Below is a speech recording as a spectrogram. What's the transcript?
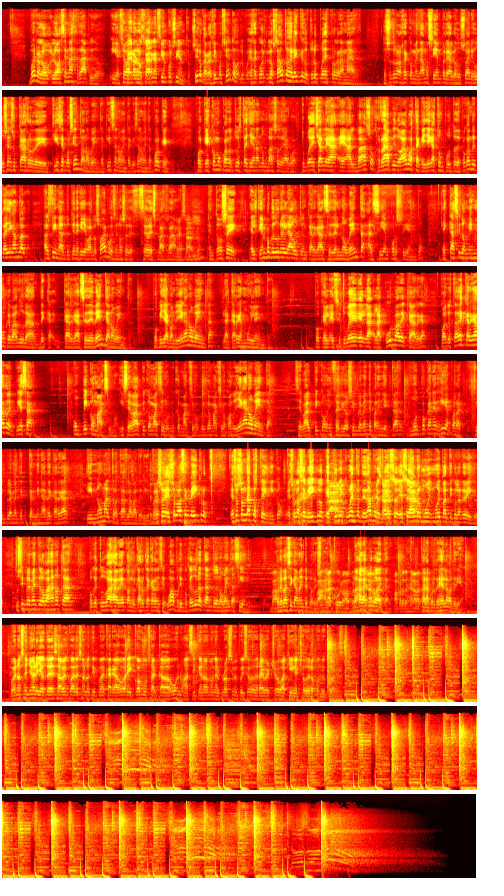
Bueno, lo, hace más rápido y él se va Pero lo carga 100%. Sí, lo carga 100%. Los autos eléctricos tú lo puedes programar. Nosotros nos recomendamos siempre a los usuarios, usen su carro de 15% a 90, 15, 90, 15, 90. ¿Por qué? Porque es como cuando tú estás llenando un vaso de agua. Tú puedes echarle eh, al vaso rápido agua hasta que llegas a un punto. Después cuando está llegando al, final, tú tienes que llevarlo suave porque si no se, se desparrama. Exacto. Entonces, el tiempo que dura el auto en cargarse del 90 al 100% es casi lo mismo que va a durar de cargarse de 20 a 90. Porque ya cuando llega a 90, la carga es muy lenta. Porque si tú ves la curva de carga, cuando está descargado empieza un pico máximo y se va a pico máximo, pico máximo, pico máximo. Cuando llega a 90 se va al pico inferior simplemente para inyectar muy poca energía para simplemente terminar de cargar y no maltratar la batería. Por eso eso lo hace el vehículo. Esos son datos técnicos. Eso lo hace el vehículo que tú ni cuenta te da porque eso, es algo muy, muy particular del vehículo. Tú simplemente lo vas a notar porque tú vas a ver cuando el carro está cargando y dices, wow, pero ¿y por qué dura tanto de 90 a 100? pero es básicamente por eso. Baja la curva. Baja la curva de carga. Para proteger la batería. Para proteger la batería. Bueno, señores, ya ustedes saben cuáles son los tipos de cargadores y cómo usar cada uno. Así que nos vemos en el próximo episodio de Driver Show aquí en el Show de los Conductores.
